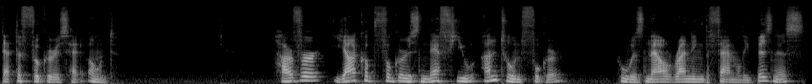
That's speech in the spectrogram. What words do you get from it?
that the Fuggers had owned. However, Jakob Fugger's nephew Anton Fugger, who was now running the family business,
